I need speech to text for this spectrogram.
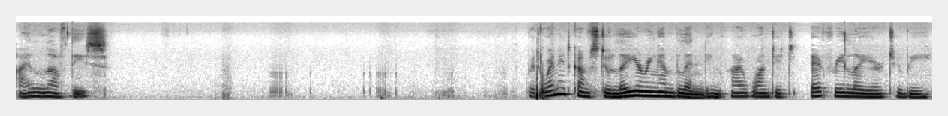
I love this. But when it comes to layering and blending, I wanted every layer to be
